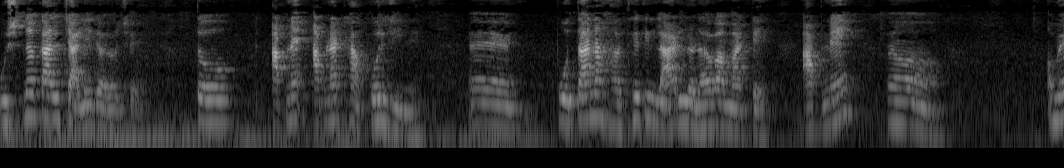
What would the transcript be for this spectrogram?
ઉષ્ણકાલ ચાલી રહ્યો છે. તો આપણે આપણા ઠાકોરજીને પોતાના હાથેથી લાડ લડાવવા માટે આપણે અમે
